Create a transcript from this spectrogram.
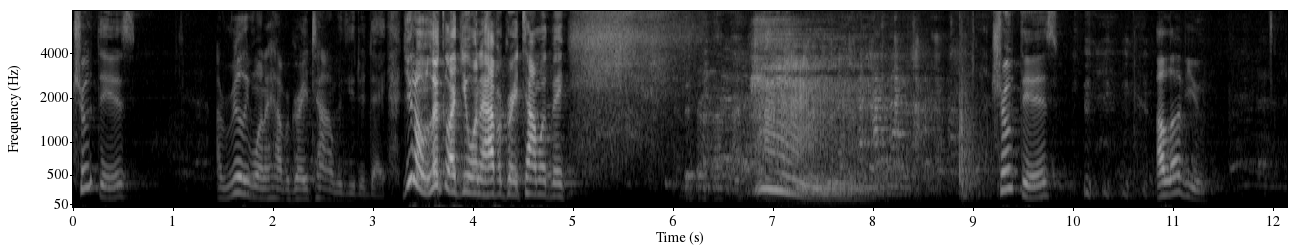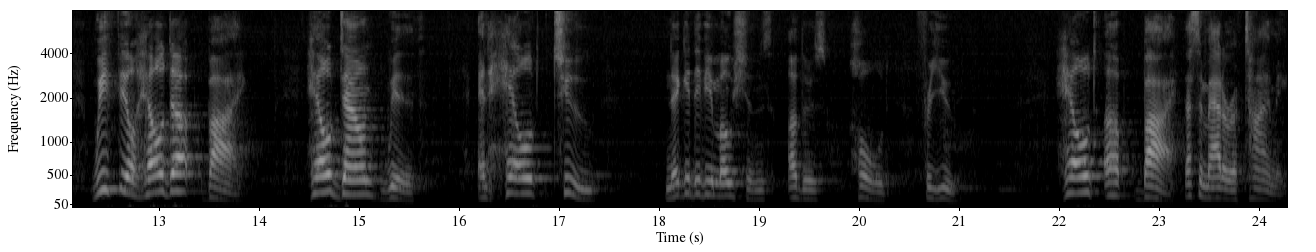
Truth is, I really want to have a great time with you today. You don't look like you want to have a great time with me. Truth is, I love you. We feel held up by, held down with, and held to negative emotions others hold for you. Held up by. That's a matter of timing.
